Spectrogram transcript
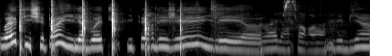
Ouais, puis je sais pas, il a beau être hyper léger, il est, euh, Ouais, il est encore, euh, il est bien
